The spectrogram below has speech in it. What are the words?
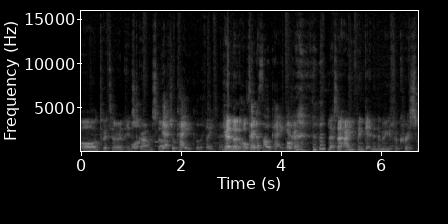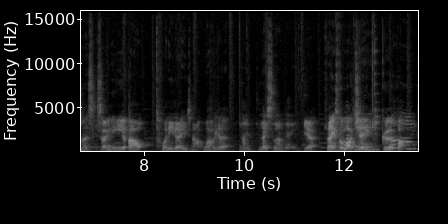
on Twitter and Instagram What? and stuff. The actual cake or the photo? Yeah, no, the whole Send cake. Send us the whole cake. yeah. Okay. Let us know how you've been getting in the mood for Christmas. It's only about 20 days now. Wow, yeah. Nine, Less than that. days. Yeah. Thanks for watching. Goodbye. Bye.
